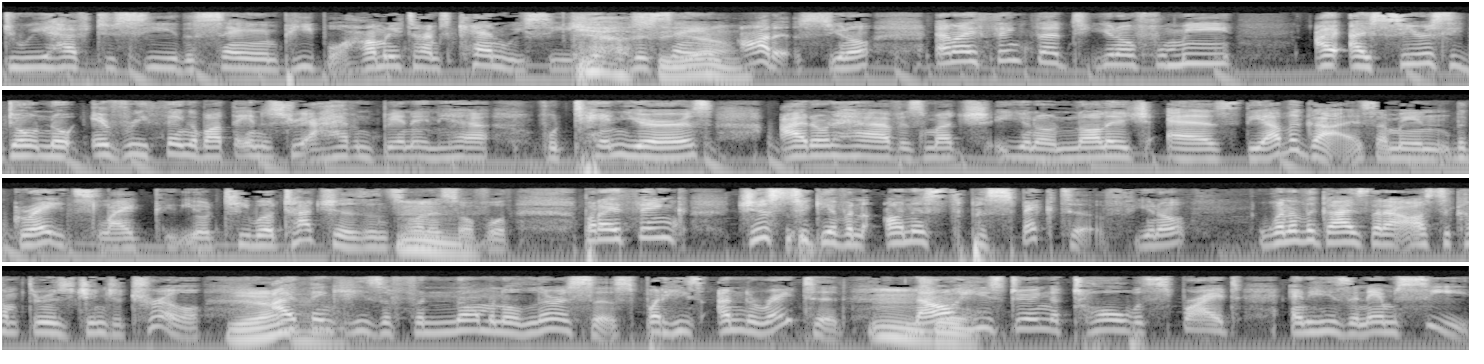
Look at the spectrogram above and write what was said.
do we have to see the same people? How many times can we see Yeah, the same yeah. artists, you know? And I think that, you know, for me, I, I seriously don't know everything about the industry. I haven't been in here for 10 years. I don't have as much, you know, knowledge as the other guys. I mean, the greats like your Tbo Touches and so on and Mm. so forth. But I think just to give an honest perspective, you know, one of the guys that I asked to come through is Ginger Trill. Yeah. I think he's a phenomenal lyricist, but he's underrated. Mm. now he's doing a tour with Sprite and he's an MC.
